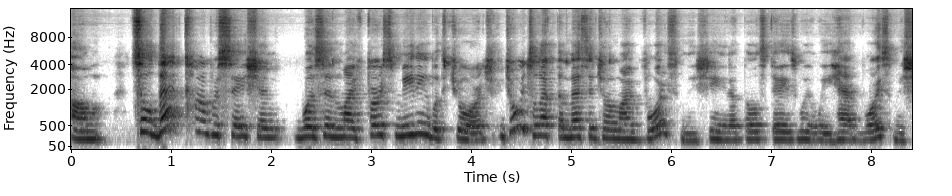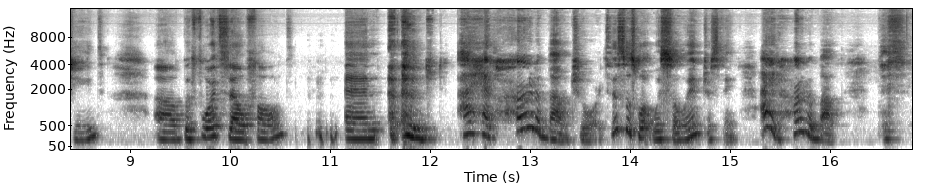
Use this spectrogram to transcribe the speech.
Um, so that conversation was in my first meeting with George. George left a message on my voice machine of those days when we had voice machines uh, before cell phones. And I had heard about George. This is what was so interesting. I had heard about this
